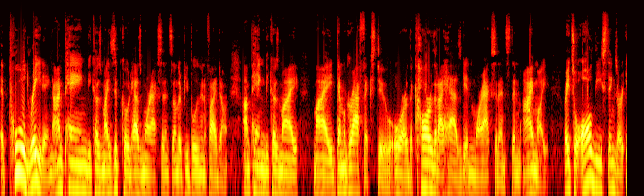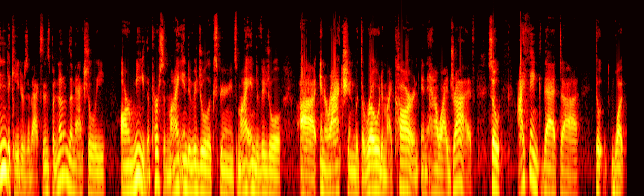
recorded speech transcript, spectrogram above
a pooled rating, I'm paying because my zip code has more accidents than other people, even if I don't. I'm paying because my my demographics do, or the car that I has getting more accidents than I might. Right. So all these things are indicators of accidents, but none of them actually are me, the person, my individual experience, my individual uh, interaction with the road and my car and, and, how I drive. So I think that uh, the, what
